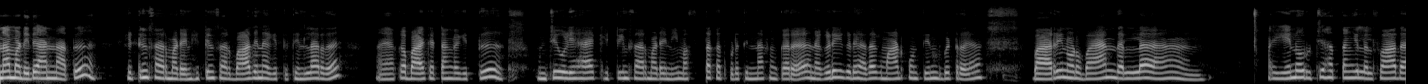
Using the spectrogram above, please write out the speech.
ಅನ್ನ ಮಾಡಿದೆ, ಅನ್ನ ಆತು. ಹಿಟ್ಟಿನ ಸಾರು ಮಾಡೇನಿ, ಹಿಟ್ಟಿನ ಸಾರು ಭಾಳ ದಿನ ಆಗಿತ್ತು ತಿನ್ಲಾರ್ದೆ. ಯಾಕೆ ಬಾಯಿ ಕೆಟ್ಟಂಗಾಗಿತ್ತು. ಹುಂಚಿ ಹುಳಿ ಹಾಕಿ ಹಿಟ್ಟಿನ ಸಾರು ಮಾಡೇನಿ, ಮಸ್ತ್ ಕತ್ಬಿಡು ತಿನ್ನಕಂಕರ ನಗಡಿ ಗಿಡಿ ಅದಾಗ ಮಾಡ್ಕೊಂಡು ತಿಂದುಬಿಟ್ರೆ ಭಾರಿ ನೋಡು ಬಾಯಂದೆಲ್ಲ ಏನೋ ರುಚಿ ಹತ್ತಂಗಿಲ್ಲ ಸ್ವಾದ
